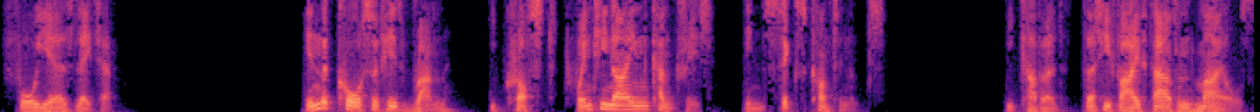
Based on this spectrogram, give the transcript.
four years later. In the course of his run, he crossed 29 countries in six continents. He covered 35,000 miles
